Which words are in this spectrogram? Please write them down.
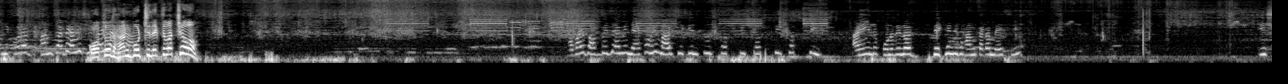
কি করে ধান কাটে আমি কত ধান পড়ছে দেখতে পাচ্ছো? সবাই ভাববে যে আমি ন্যাকামি মারছি কিন্তু সত্যি সত্যি সত্যি। আমি কিন্তু কোনোদিনও দেখিনি ধান কাটা মেশিন। ইস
